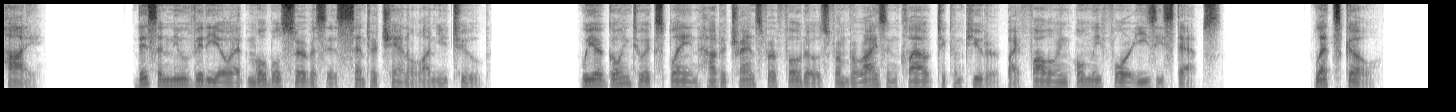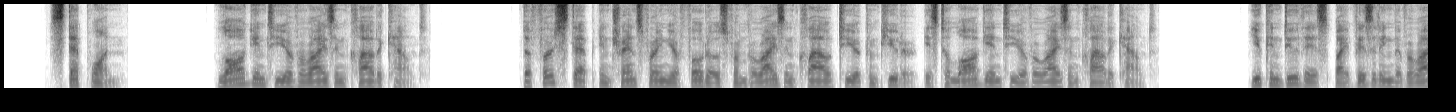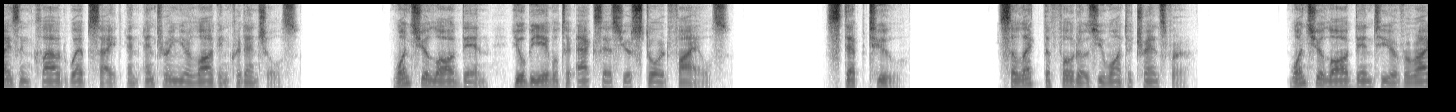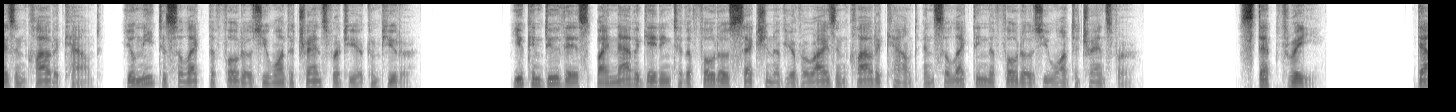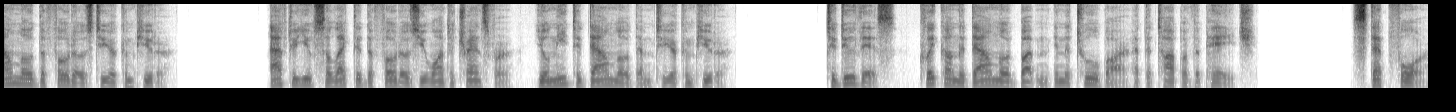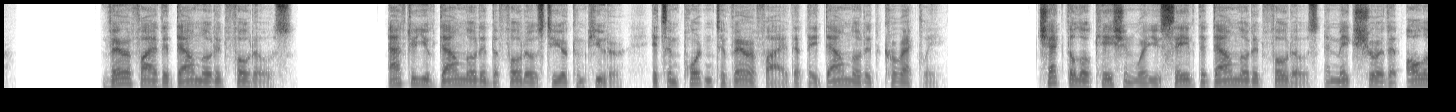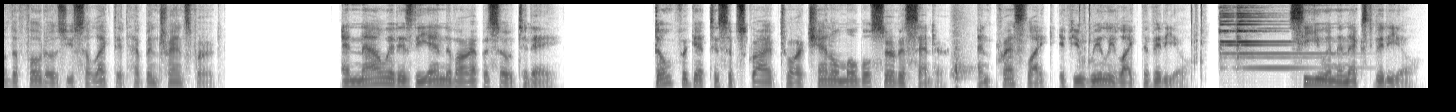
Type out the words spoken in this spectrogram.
Hi. This a new video at Mobile Services Center channel on YouTube. We are going to explain how to transfer photos from Verizon Cloud to computer by following only four easy steps. Let's go. Step 1. Log into your Verizon Cloud account. The first step in transferring your photos from Verizon Cloud to your computer is to log into your Verizon Cloud account. You can do this by visiting the Verizon Cloud website and entering your login credentials. Once you're logged in, you'll be able to access your stored files. Step 2. Select the photos you want to transfer. Once you're logged into your Verizon Cloud account, you'll need to select the photos you want to transfer to your computer. You can do this by navigating to the Photos section of your Verizon Cloud account and selecting the photos you want to transfer. Step 3. Download the photos to your computer. After you've selected the photos you want to transfer, you'll need to download them to your computer. To do this, click on the Download button in the toolbar at the top of the page. Step 4. Verify the downloaded photos. After you've downloaded the photos to your computer, it's important to verify that they downloaded correctly. Check the location where you saved the downloaded photos and make sure that all of the photos you selected have been transferred. And now it is the end of our episode today. Don't forget to subscribe to our channel Mobile Service Center, and press like if you really liked the video. See you in the next video.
